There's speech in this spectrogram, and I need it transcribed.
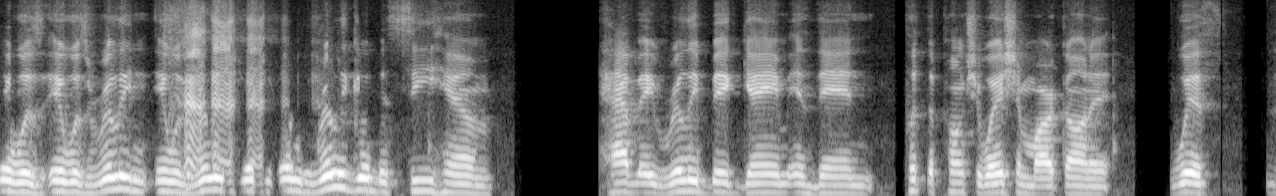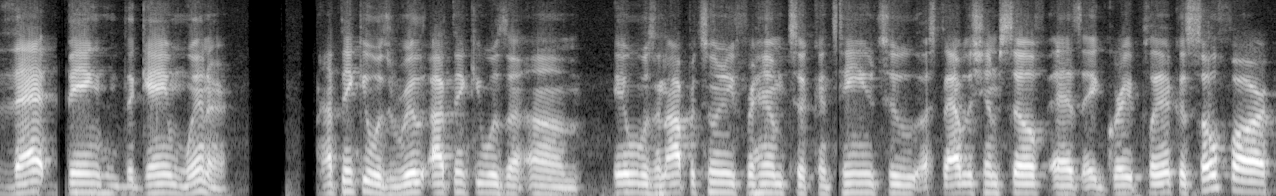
it was it was really it was really it was really good to see him have a really big game and then put the punctuation mark on it with that being the game winner. I think it was really I think it was a um it was an opportunity for him to continue to establish himself as a great player cuz so far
